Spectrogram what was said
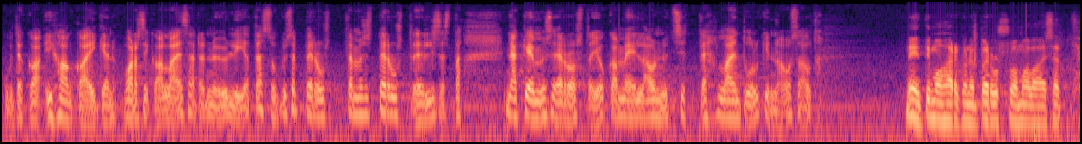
kuitenkaan ihan kaiken, varsinkaan lainsäädännön yli. Ja tässä on kyse perus, tämmöisestä perusteellisesta näkemyserosta, joka meillä on nyt sitten lain tulkinnan osalta. Niin, Timo Härkönen, perussuomalaiset,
